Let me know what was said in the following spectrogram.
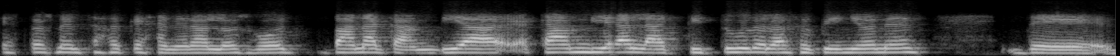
estos mensajes que generan los bots van a cambiar, cambian la actitud o las opiniones de,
